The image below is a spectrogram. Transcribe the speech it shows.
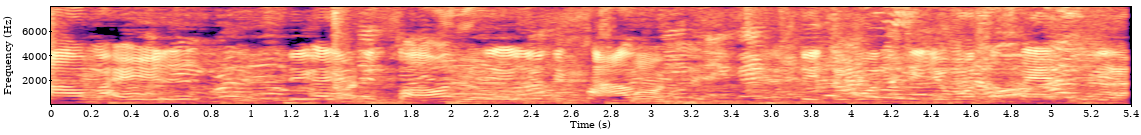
ข่าวใหม่เด็กอายุสิบสองเด็กอายุสิบสามติดอยู่บนติดอยู่บนสแตนเสีย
